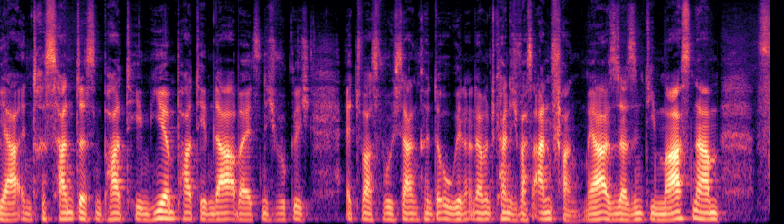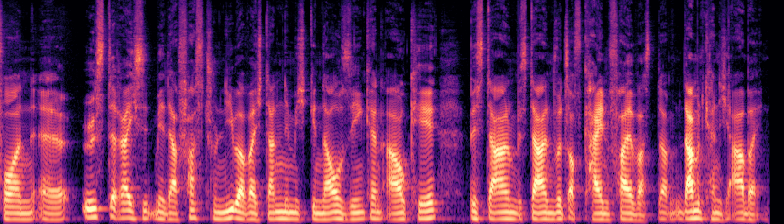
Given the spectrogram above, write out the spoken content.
ja, Interessantes, ein paar Themen hier, ein paar Themen da, aber jetzt nicht wirklich etwas, wo ich sagen könnte, oh, genau, damit kann ich was anfangen. Ja, also da sind die Maßnahmen von äh, Österreich sind mir da fast schon lieber, weil ich dann nämlich genau sehen kann, ah, okay, bis dahin, bis dahin wird es auf keinen Fall was. damit kann ich arbeiten.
